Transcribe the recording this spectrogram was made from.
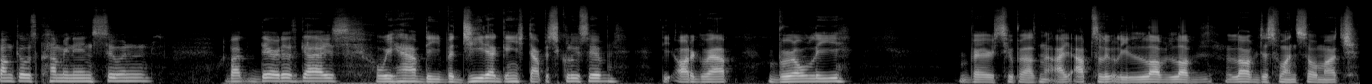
Funkos coming in soon. But there it is, guys. We have the Vegeta GameStop exclusive, the autograph Broly. Very super. I absolutely love, love, love this one so much.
